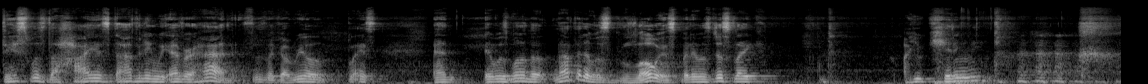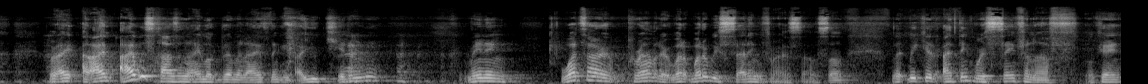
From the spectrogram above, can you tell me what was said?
"This was the highest davening we ever had. This was like a real place." And it was one of the, not that it was lowest, but it was just like, are you kidding me? right? And I, I was chazan and I looked at them and I was thinking, are you kidding me? Meaning, what's our parameter? What, what are we setting for ourselves? So like, we could, I think we're safe enough, okay?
